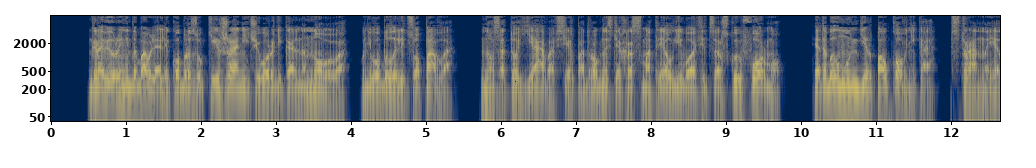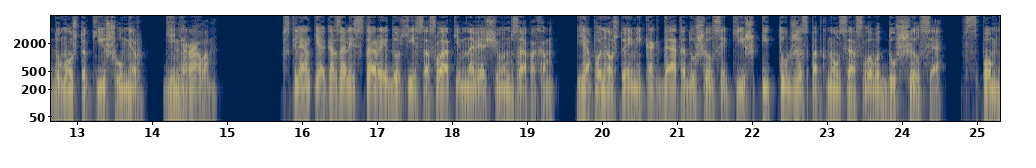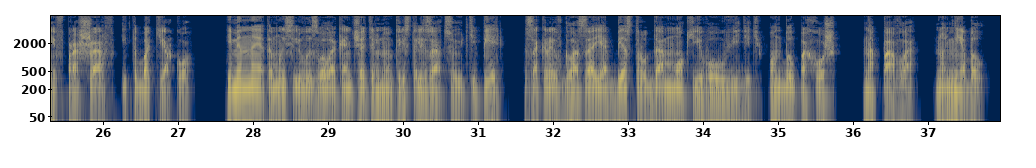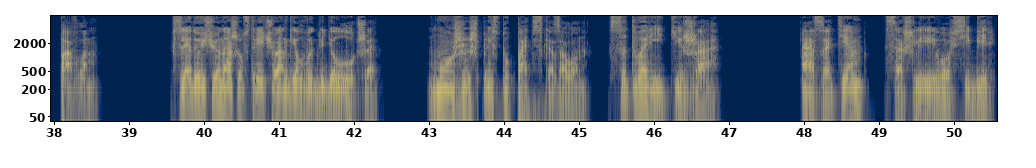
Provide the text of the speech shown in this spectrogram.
Гравюры не добавляли к образу Кижа ничего радикально нового, у него было лицо Павла. Но зато я во всех подробностях рассмотрел его офицерскую форму. Это был мундир полковника. Странно, я думал, что Киш умер генералом. В склянке оказались старые духи со сладким навязчивым запахом. Я понял, что ими когда-то душился Киш, и тут же споткнулся о слово «душился», вспомнив про шарф и табакерку. Именно эта мысль вызвала окончательную кристаллизацию. Теперь, закрыв глаза, я без труда мог его увидеть. Он был похож на Павла, но не был Павлом. В следующую нашу встречу ангел выглядел лучше. «Можешь приступать», — сказал он сотвори кижа. А затем сошли его в Сибирь.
